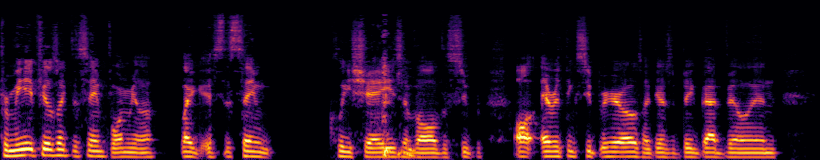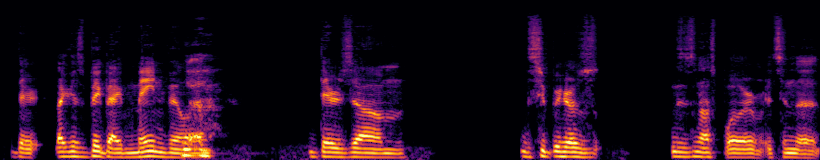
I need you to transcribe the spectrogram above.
for me, it feels like the same formula. Like it's the same cliches of all the super, all everything superheroes. Like there's a big bad villain. There, like there's a big bad main villain. Yeah. There's um the superheroes. This is not spoiler. It's in the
